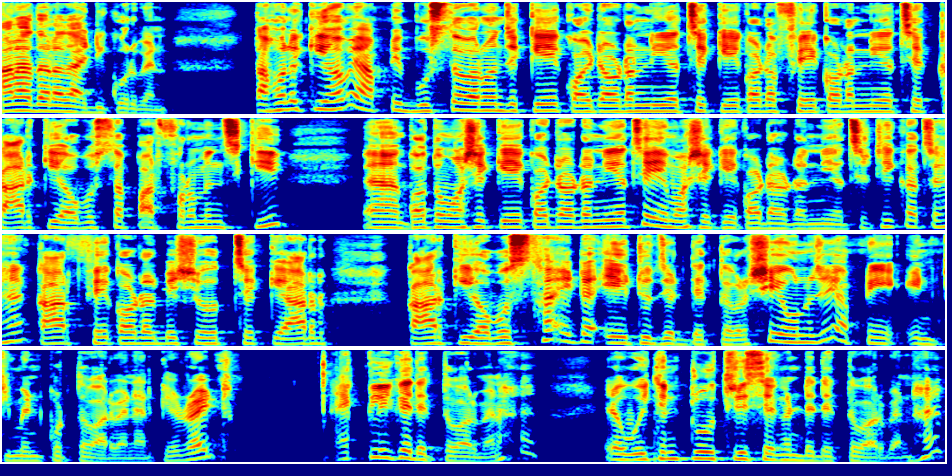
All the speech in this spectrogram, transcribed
আলাদা আলাদা আইডি করবেন। তাহলে কি হবে? আপনি বুঝতে পারবেন যে কে কয়টা অর্ডার নিয়েছে, কে কয়টা ফেক অর্ডার নিয়েছে, কার কি অবস্থা পারফরমেন্স কি গত মাসে কে কয়টা অর্ডার নিয়েছে, এই মাসে কে কয়টা অর্ডার নিয়েছে, ঠিক আছে হ্যাঁ? কার ফেক অর্ডার বেশি হচ্ছে, কার কার কি অবস্থা, এটা এ টু জেড দেখতে পারবেন। সেই অনুযায়ী আপনি ইনক্রিমেন্ট করতে পারবেন আর কি রাইট এক ক্লিকে দেখতে পারবেন হ্যাঁ? এটা উইথিন টু থ্রি সেকেন্ডে দেখতে পারবেন হ্যাঁ?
